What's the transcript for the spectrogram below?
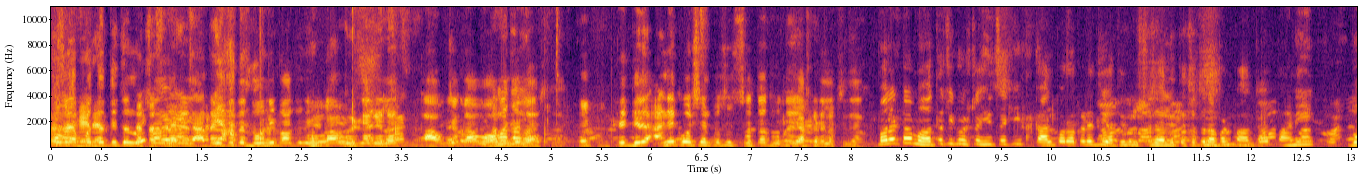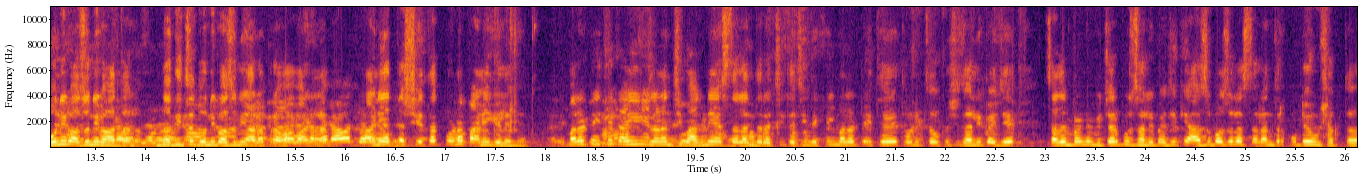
सगळ्या पद्धतीचं नुकसान झालेलं आहे. आता इथे तर दोन्ही बाजूने हे गाव वेढलं गेलं गावचं गाव वाहून गेलं असतं. हे गेल्या अनेक वर्षांपासून सतत होतं याकडे लक्ष द्या मला वाटतं महत्वाची गोष्ट हीच आहे की काल परवाकडे जी अतिवृष्टी झाली त्याच्यातून आपण पाहतो पाणी दोन्ही बाजूनी वाहत आलं. नदीच्या दोन्ही बाजूनी आलं प्रवाह वाढला आणि आता शेतात पूर्ण पाणी गेलेलं आहे. मला वाटतं इथे काही जणांची मागणी आहे स्थलांतराची त्याची देखील मला वाटतं इथे थोडी चौकशी झाली पाहिजे. साधारणपणे विचारपूस झाली पाहिजे की आजूबाजूला स्थलांतर कुठे होऊ शकतं?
